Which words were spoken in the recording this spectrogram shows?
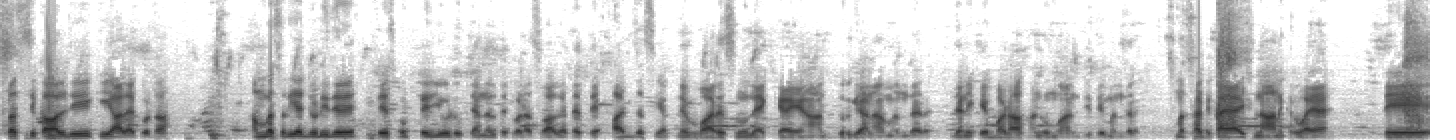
ਸਤਿ ਸ਼੍ਰੀ ਅਕਾਲ ਜੀ, ਕੀ ਹਾਲ ਹੈ ਤੁਹਾਡਾ? ਅੰਬਰਸਰੀਆ ਜੁੜੀ ਦੇ ਫੇਸਬੁੱਕ ਤੇ YouTube ਚੈਨਲ ਤੇ ਤੁਹਾਡਾ ਸਵਾਗਤ ਹੈ ਤੇ ਅੱਜ ਅਸੀਂ ਆਪਣੇ ਵਾਰਿਸ ਨੂੰ ਲੈ ਕੇ ਆਏ ਹਾਂ ਦੁਰਗਿਆਨਾ ਮੰਦਿਰ ਯਾਨੀ ਕਿ ਬੜਾ ਹਨੂਮਾਨ ਜੀ ਦੇ ਮੰਦਿਰ। ਮੱਥਾ ਟਿਕਾਇਆ, ਇਸ਼ਨਾਨ ਕਰਵਾਇਆ ਹੈ ਤੇ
